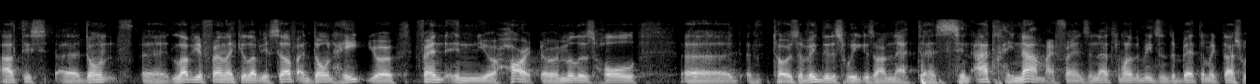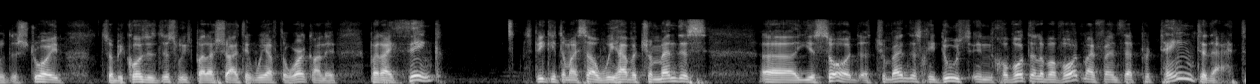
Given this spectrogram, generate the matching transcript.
Uh, don't uh, love your friend like you love yourself, and don't hate your friend in your heart. Or Miller's whole uh, Toras Avigdor this week is on that. Uh, Sinat Chinam, my friends, and that's one of the reasons the Beit HaMikdash was destroyed. So because it's this week's parasha, I think we have to work on it. But I think, speaking to myself, we have a tremendous uh, saw a tremendous chidus in Chovot HaLevavot, my friends, that pertain to that.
